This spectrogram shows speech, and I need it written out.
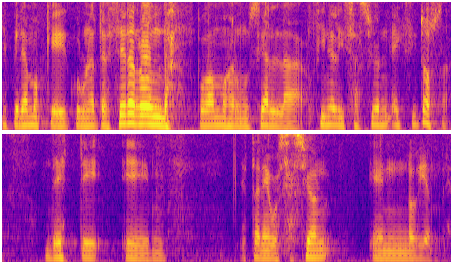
Esperamos que con una tercera ronda podamos anunciar la finalización exitosa de este, esta negociación en noviembre.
